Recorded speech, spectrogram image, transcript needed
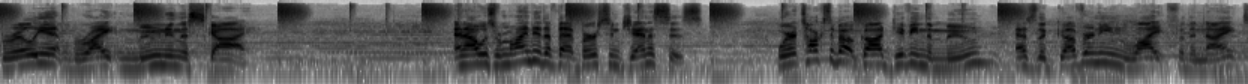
brilliant, bright moon in the sky. And I was reminded of that verse in Genesis where it talks about God giving the moon as the governing light for the night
